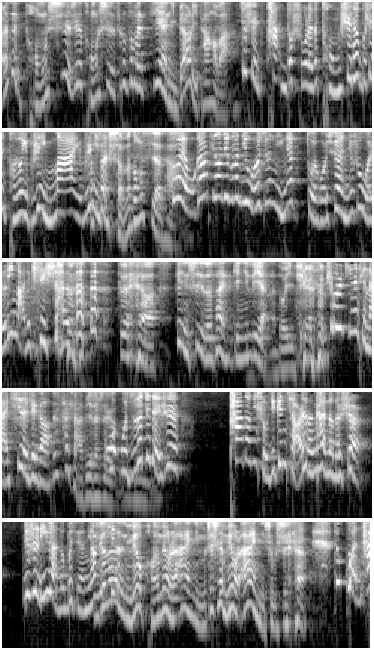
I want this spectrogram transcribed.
而且同事这个同事这个这么贱，你不要理他好吧？就是他，你都说了，他同事，他又不是你朋友，也不是你妈，也不是你。他算什么东西啊他？对我刚刚听到这个问题，我就觉得你应该怼回去，你就说我立马就给你删了，对呀、给你吃几顿饭，给你脸了都已经，是不是听着挺来气的？这个真是太傻逼了。这个我我觉得这得是趴到你手机跟前儿才能看到的事儿，就是离远都不行。你要是听，你刚才你没有朋友，没有人爱你吗？这世界没有人爱你，是不是？就管太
